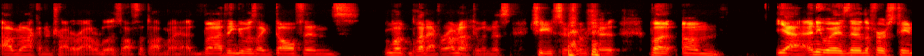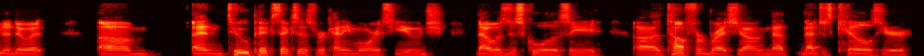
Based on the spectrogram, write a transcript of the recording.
I'm not going to try to rattle this off the top of my head, but I think it was like Dolphins, whatever. I'm not doing this, Chiefs or some shit. But um, yeah. Anyways, they're the first team to do it. Um, and two pick sixes for Kenny Moore is huge. That was just cool to see. Uh, tough for Bryce Young. That that just kills your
